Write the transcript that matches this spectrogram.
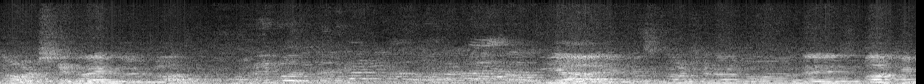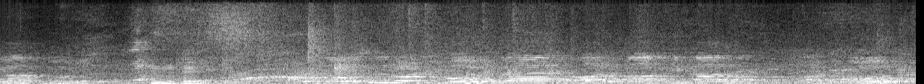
Not Shadai Gopal. Yeah, if it's not Shadai Gopal, then it's Baki Bab Ghosh. so those who wrote Golkar or Baki Bab or both, uh,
